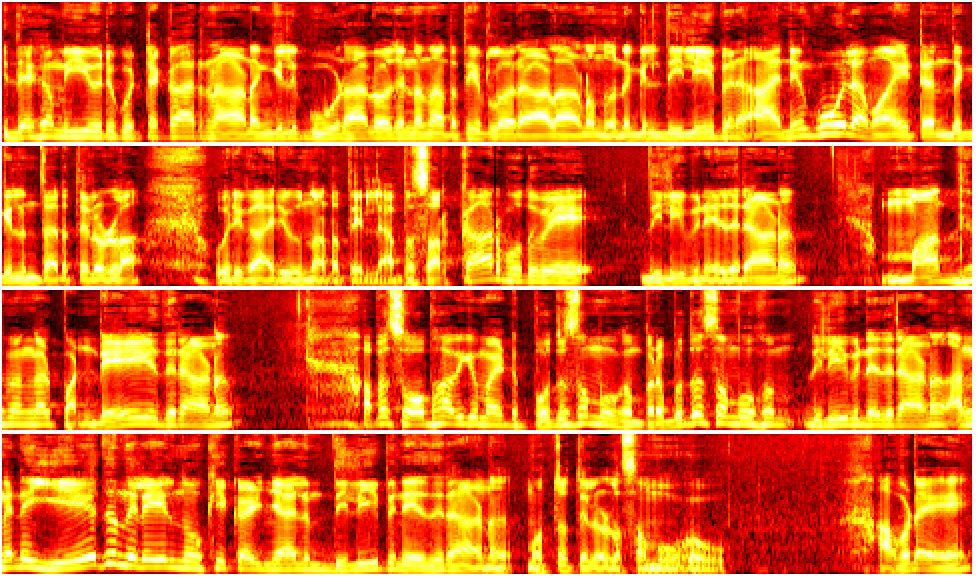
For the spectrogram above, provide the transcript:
ഇദ്ദേഹം ഈ ഒരു കുറ്റക്കാരനാണെങ്കിൽ ഗൂഢാലോചന നടത്തിയിട്ടുള്ള ഒരാളാണെന്നുണ്ടെങ്കിൽ ദിലീപിന് അനുകൂലമായിട്ട് എന്തെങ്കിലും തരത്തിലുള്ള ഒരു കാര്യവും നടത്തില്ല. അപ്പോൾ സർക്കാർ പൊതുവെ ദിലീപിനെതിരാണ് മാധ്യമങ്ങൾ പണ്ടേ എതിരാണ്. അപ്പോൾ സ്വാഭാവികമായിട്ട് പൊതുസമൂഹം പ്രബുദ്ധ സമൂഹം ദിലീപിനെതിരാണ്. അങ്ങനെ ഏത് നിലയിൽ നോക്കിക്കഴിഞ്ഞാലും ദിലീപിനെതിരാണ് മൊത്തത്തിലുള്ള സമൂഹവും. അവിടെ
